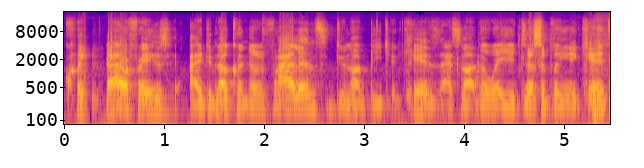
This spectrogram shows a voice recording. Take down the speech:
Quick paraphrase: I do not condone violence. Do not beat your kids. That's not the way you discipline your kids.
